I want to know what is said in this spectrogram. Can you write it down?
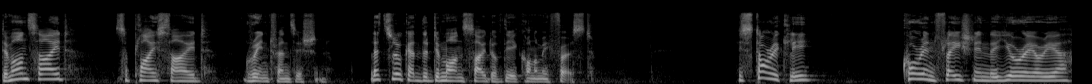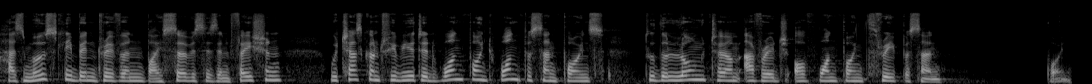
Demand side, supply side, green transition. Let's look at the demand side of the economy first. Historically, core inflation in the euro area has mostly been driven by services inflation, which has contributed 1.1 percent points to the long-term average of 1.3 percent point.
